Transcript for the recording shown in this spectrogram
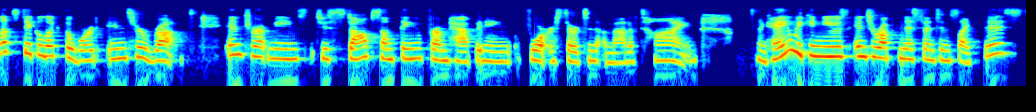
Let's take a look at the word interrupt. Interrupt means to stop something from happening for a certain amount of time. Okay, we can use interrupt in a sentence like this.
